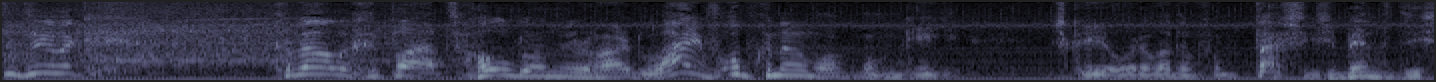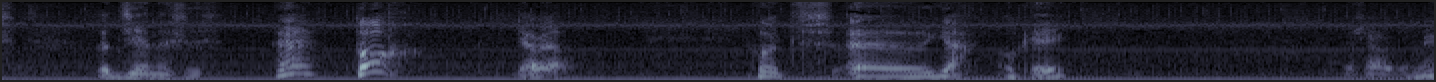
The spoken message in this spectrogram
Natuurlijk. Geweldige plaat. Hold on your heart. Live opgenomen ook nog een keertje. Dus kun je horen wat een fantastische band het is. Dat Genesis. Hè? Toch? Jawel. Goed. eh, ja, oké. We zouden nu...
